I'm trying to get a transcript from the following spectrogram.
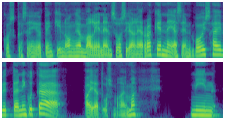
koska se on jotenkin ongelmallinen sosiaalinen rakenne ja sen voisi häivyttää, niin kuin tämä ajatusmaailma. Niin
